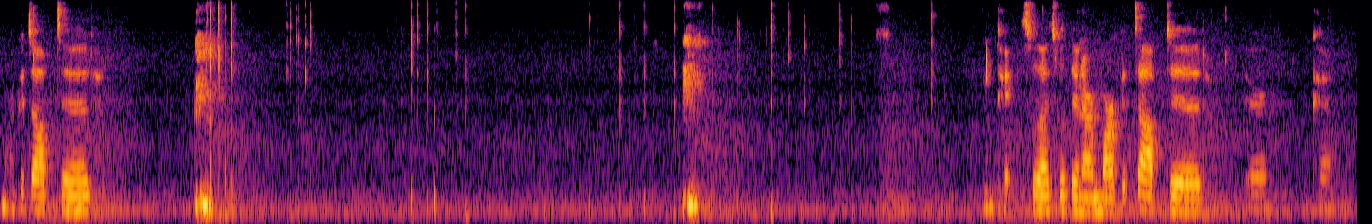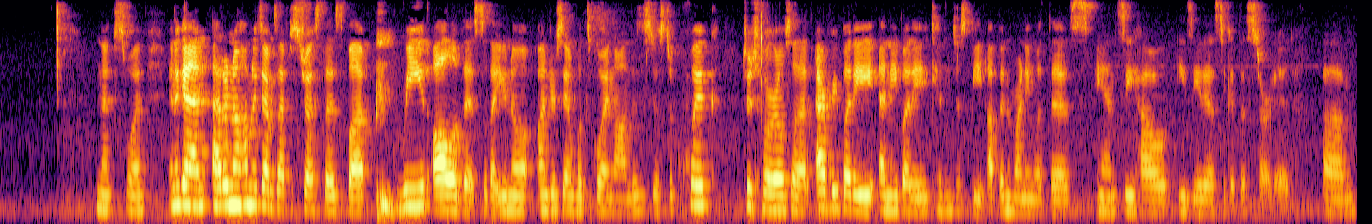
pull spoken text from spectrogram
Mark adopted. okay, so that's within our mark adopted. There, okay. Next one. And again, I don't know how many times I have to stress this, but read all of this so that you know understand what's going on. This is just a quick tutorial so that everybody, anybody can just be up and running with this and see how easy it is to get this started. Um,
